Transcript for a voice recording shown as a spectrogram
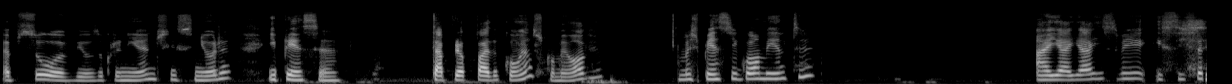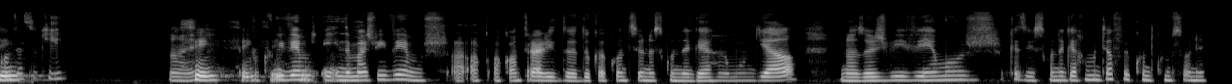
é a pessoa vê os ucranianos, sim senhora, e pensa, está preocupada com eles, como é óbvio, mas pensa igualmente, ai, ai, ai, isso, vê, isso, isso acontece aqui não é? Sim, sim. Porque sim, vivemos, sim. ainda mais vivemos, ao, ao contrário de, do que aconteceu na Segunda Guerra Mundial, nós hoje vivemos, quer dizer, a Segunda Guerra Mundial foi quando começou, né?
